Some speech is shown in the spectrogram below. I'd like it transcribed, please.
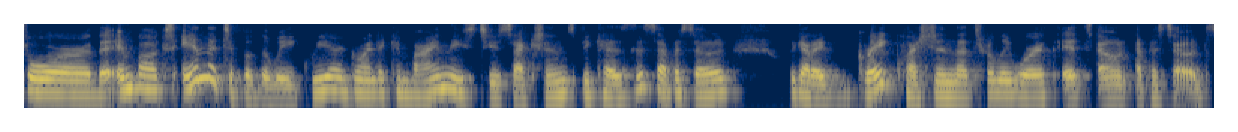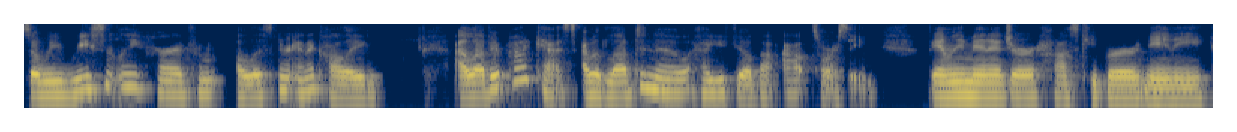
For the inbox and the tip of the week, we are going to combine these two sections because this episode, we got a great question that's really worth its own episode. So, we recently heard from a listener and a colleague I love your podcast. I would love to know how you feel about outsourcing, family manager, housekeeper, nanny,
